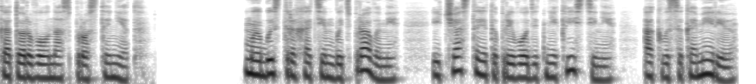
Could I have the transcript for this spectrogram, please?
которого у нас просто нет. Мы быстро хотим быть правыми, и часто это приводит не к истине, а к высокомерию.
